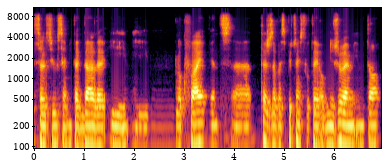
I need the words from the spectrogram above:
Celsiusem i tak dalej i, i BlockFi, więc też za bezpieczeństwo tutaj obniżyłem im to.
